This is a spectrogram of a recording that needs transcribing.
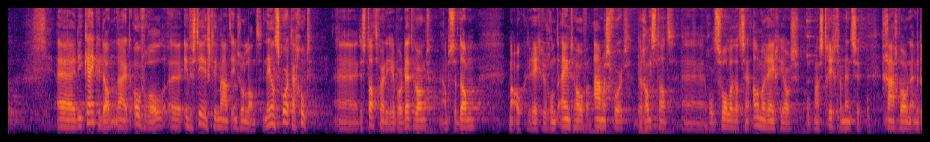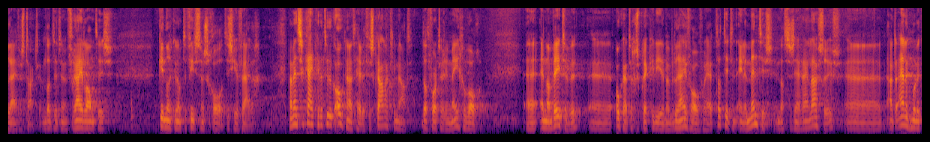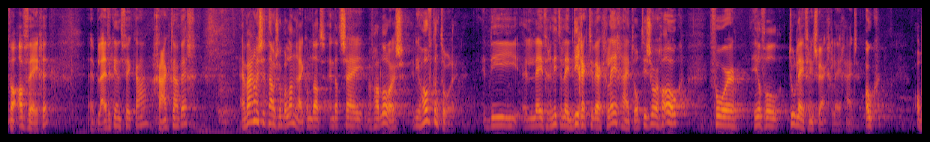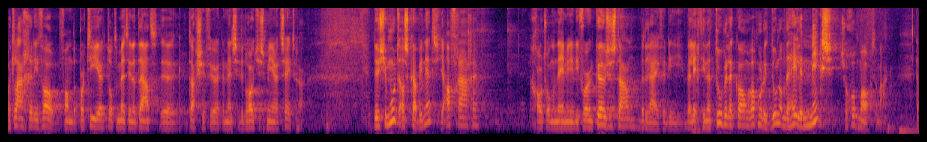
Uh, die kijken dan naar het overal uh, investeringsklimaat in zo'n land. Nederland scoort daar goed. De stad waar de heer Baudet woont, Amsterdam, maar ook de regio's rond Eindhoven, Amersfoort, de Randstad, rond Zwolle. Dat zijn allemaal regio's rond Maastricht waar mensen graag wonen en bedrijven starten. Omdat dit een vrij land is, kinderen kunnen op de fiets naar school, het is hier veilig. Maar mensen kijken natuurlijk ook naar het hele fiscale klimaat. Dat wordt erin meegewogen. Uh, en dan weten we, uh, ook uit de gesprekken die je met bedrijven over hebt, dat dit een element is. En dat ze zeggen, hey, luister eens, uh, uiteindelijk moet ik wel afwegen. blijf ik in het VK? Ga ik daar weg? En waarom is het nou zo belangrijk? Omdat, en dat zei mevrouw Lollers, die hoofdkantoren, die leveren niet alleen directe werkgelegenheid op, die zorgen ook voor heel veel toeleveringswerkgelegenheid. Ook op het lagere niveau, van de portier tot en met inderdaad de taxichauffeur, de mensen die de broodjes smeren, et cetera. Dus je moet als kabinet je afvragen, grote ondernemingen die voor een keuze staan, bedrijven die wellicht hier naartoe willen komen, wat moet ik doen om de hele mix zo goed mogelijk te maken?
